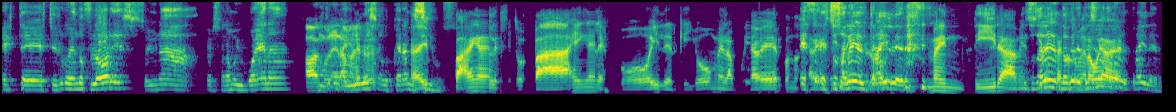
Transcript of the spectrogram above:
Este, estoy recogiendo flores, soy una persona muy buena. Abandoné la a buscar a mis hijos. bajen el, bajen el spoiler, que yo me la voy a ver cuando Este- salga esto sale en el título. tráiler. Mentira, Eso mentira. sale, ¿sabes lo que te estoy voy a diciendo sale en ver? el tráiler.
